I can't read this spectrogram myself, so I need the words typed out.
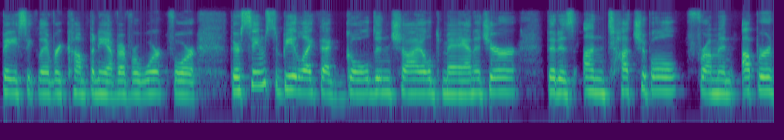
basically every company I've ever worked for, there seems to be like that golden child manager that is untouchable from an upper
